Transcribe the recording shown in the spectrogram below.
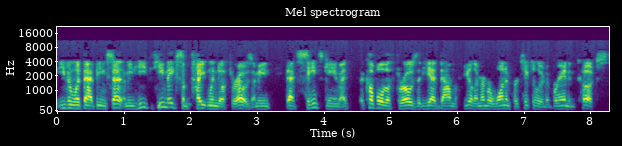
even with that being said, I mean, he, he makes some tight window throws. I mean, that Saints game, I, a couple of the throws that he had down the field, I remember one in particular to Brandin Cooks,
